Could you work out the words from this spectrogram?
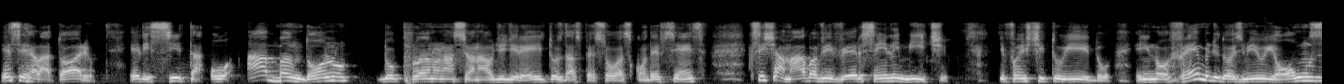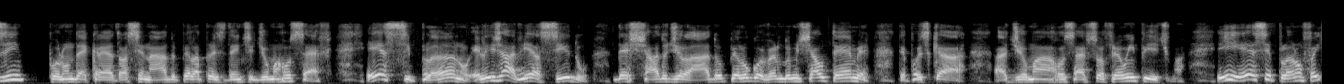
esse relatório ele cita o abandono do Plano Nacional de Direitos das Pessoas com Deficiência, que se chamava Viver Sem Limite, que foi instituído em novembro de 2011 por um decreto assinado pela presidente Dilma Rousseff. Esse plano, ele já havia sido deixado de lado pelo governo do Michel Temer, depois que a, a Dilma Rousseff sofreu o impeachment. E esse plano foi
